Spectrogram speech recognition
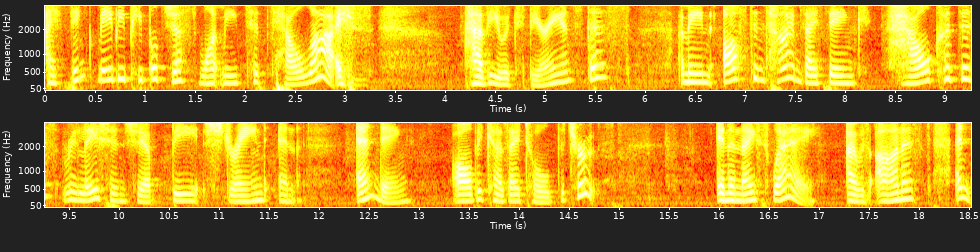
I think maybe people just want me to tell lies. Have you experienced this? I mean, oftentimes I think, how could this relationship be strained and ending all because I told the truth in a nice way? I was honest. And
